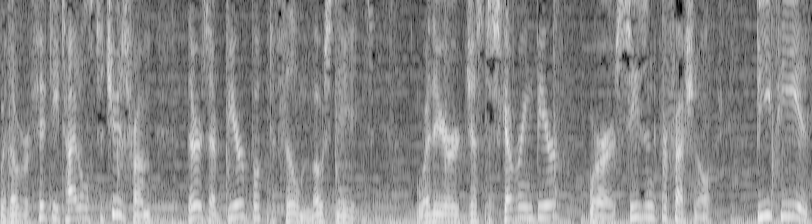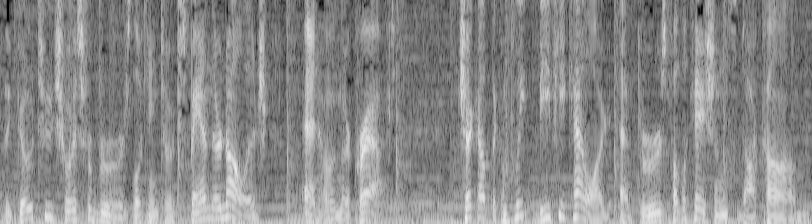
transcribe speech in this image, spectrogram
With over 50 titles to choose from, there's a beer book to fill most needs. Whether you're just discovering beer or a seasoned professional, BP is the go to choice for brewers looking to expand their knowledge and hone their craft. Check out the complete BP catalog at brewerspublications.com.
